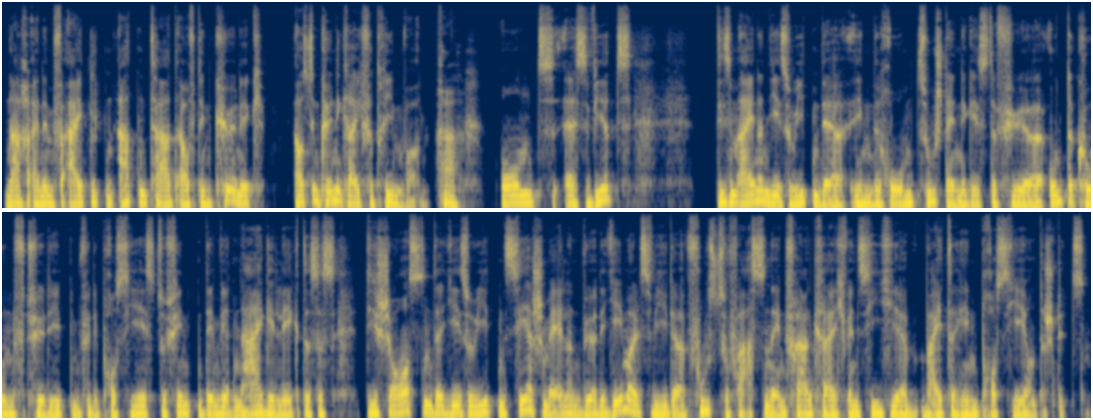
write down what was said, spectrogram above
nach einem vereitelten Attentat auf den König, aus dem Königreich vertrieben worden. Ha. Und es wird diesem einen Jesuiten, der in Rom zuständig ist, dafür Unterkunft für die, für die Prossiers zu finden, dem wird nahegelegt, dass es die Chancen der Jesuiten sehr schmälern würde, jemals wieder Fuß zu fassen in Frankreich, wenn sie hier weiterhin Prossier unterstützen.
